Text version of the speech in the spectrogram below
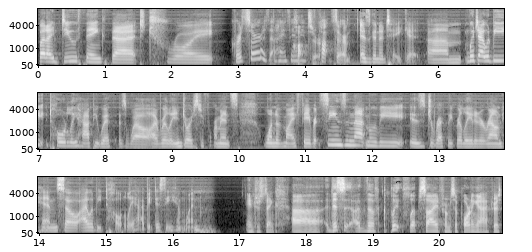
But I do think that Troy Kurtzer, is that how you say his name? Kotsur. Kotsur is going to take it, um, which I would be totally happy with as well. I really enjoyed his performance. One of my favorite scenes in that movie is directly related around him, so I would be totally happy to see him win. Interesting. Uh, this uh, the complete flip side from supporting actors.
